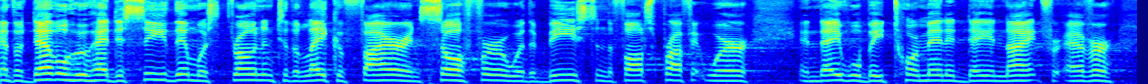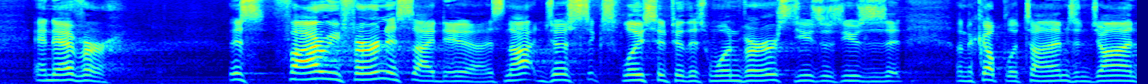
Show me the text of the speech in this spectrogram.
And the devil who had deceived them was thrown into the lake of fire and sulfur where the beast and the false prophet were, and they will be tormented day and night forever and ever. This fiery furnace idea is not just exclusive to this one verse. Jesus uses it a couple of times, and John,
